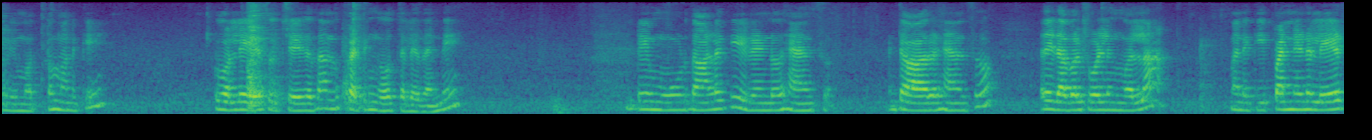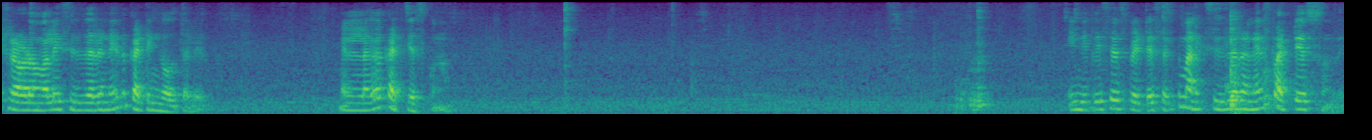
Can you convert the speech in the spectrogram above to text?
ఇవి మొత్తం మనకి ట్వెల్వ్ లేయర్స్ వచ్చాయి కదా అందుకు కటింగ్ అవుతలేదండి. అంటే మూడు దాంట్లకి రెండు హ్యాండ్స్ అంటే ఆరు హ్యాండ్స్ అది డబల్ ఫోల్డింగ్ వల్ల మనకి పన్నెండు లేయర్స్ రావడం వల్ల ఈ సిజర్ అనేది కటింగ్ అవుతలేదు. మెల్లగా కట్ చేసుకున్నాం ఇన్ని పీసెస్ పెట్టేసరికి మనకి సిజర్ అనేది పట్టేస్తుంది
